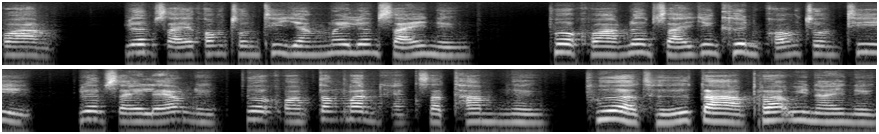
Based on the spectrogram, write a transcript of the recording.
ความเลื่อมใสของชนที่ยังไม่เลื่อมใสหนึ่งเพื่อความเลื่อมใสยิ่งขึ้นของชนที่เลื่อมใสแล้วหนึ่งเพื่อความตั้งมั่นแห่งสัตธรรมหนึ่งเพื่อถือตามพระวินัยหนึ่ง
